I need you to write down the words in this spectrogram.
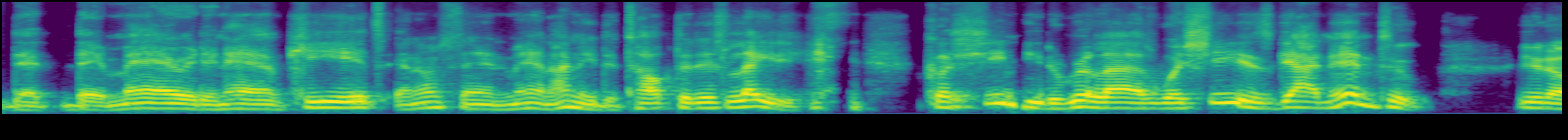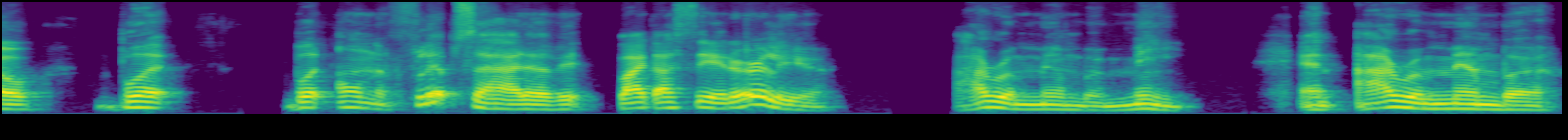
that they're married and have kids, and I'm saying, man, I need to talk to this lady because she need to realize what she has gotten into, you know. But but on the flip side of it, like I said earlier, I remember me, and I remember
